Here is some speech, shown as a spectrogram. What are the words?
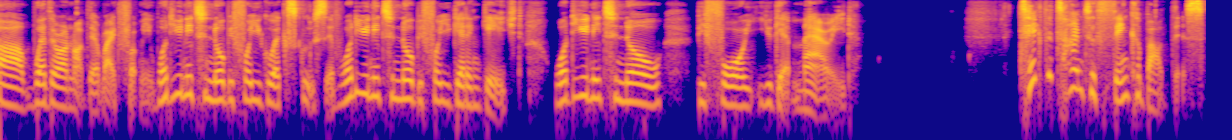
uh, whether or not they're right for me. What do you need to know before you go exclusive? What do you need to know before you get engaged? What do you need to know before you get married? Take the time to think about this.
